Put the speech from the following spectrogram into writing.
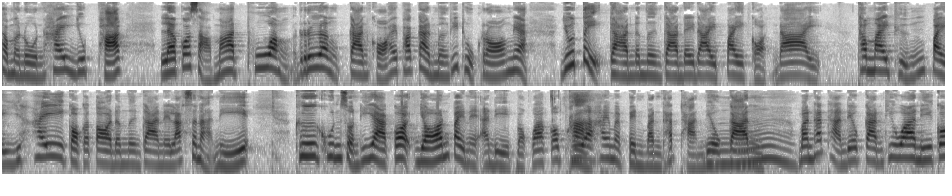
ธรรมนูญให้ยุบพัก แล้วก็สามารถพ่วงเรื่องการขอให้พักการเมืองที่ถูกร้องเนี่ยยุติการดำเนินการใด ๆ ไปก่อนได้ ทำไมถึงไปให้กกตดำเนินการในลักษณะนี้ คือคุณสนธิยาก็ย้อนไปในอดีต บอกว่าก็เพื่อค่ะให้มันเป็นบรรทัดฐานเดียวกัน อืม บรรทัดฐานเดียวกันที่ว่านี้ก็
